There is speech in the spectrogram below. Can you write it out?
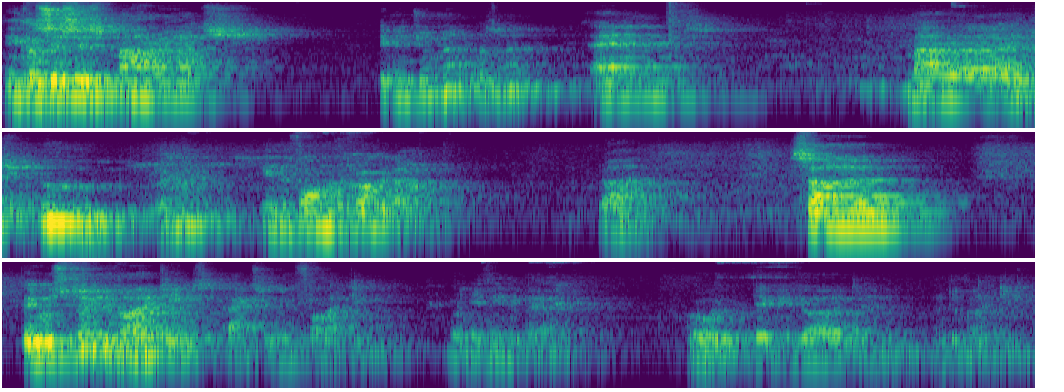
because this is Maharaj Indradyumna, wasn't it? And Maharaj Huhu, in the form of the crocodile. Right. So there was two devotees actually fighting, when you think about it. Or a demigod and a devotee,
